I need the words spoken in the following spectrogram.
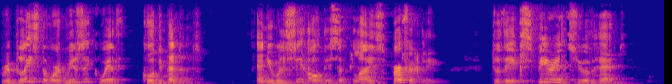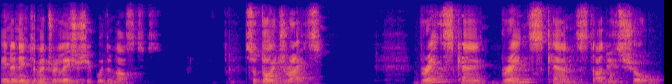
replace the word music with codependent and you will see how this applies perfectly to the experience you have had in an intimate relationship with a narcissist. So Doidge writes, brain scan, brain scan studies show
